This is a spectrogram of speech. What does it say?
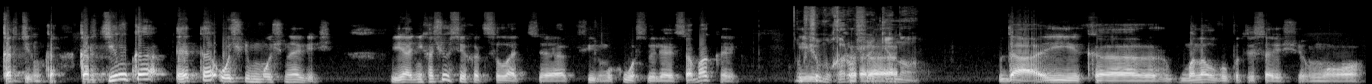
Картинка. Картинка – это очень мощная вещь. Я не хочу всех отсылать э, к фильму «Хвост виляет собакой». Ну, почему? Хорошее э, кино. Да, и к э, монологу потрясающему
